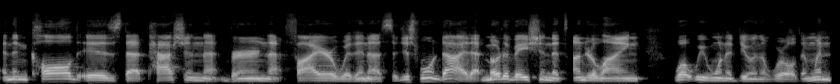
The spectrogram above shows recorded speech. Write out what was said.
And then called is that passion, that burn, that fire within us that just won't die, that motivation that's underlying what we want to do in the world. And when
